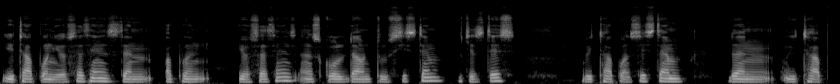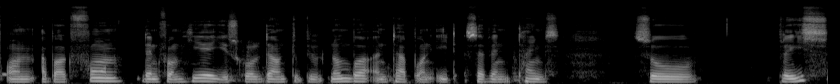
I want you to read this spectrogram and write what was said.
You tap on your settings then open your settings and scroll down to system which is this. We tap on system then we tap on about phone. Then from here you scroll down to build number and tap on it seven times. So please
